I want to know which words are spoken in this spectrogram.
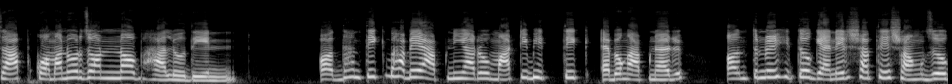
চাপ কমানোর জন্য ভালো দিন। অধ্যান্তিকভাবে আপনি আরও মাটিভিত্তিক এবং আপনার অন্তর্নিহিত জ্ঞানের সাথে সংযোগ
